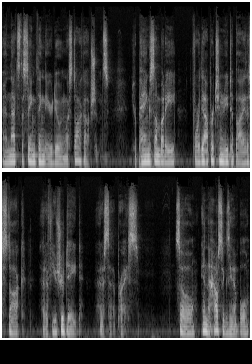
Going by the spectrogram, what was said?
And that's the same thing that you're doing with stock options. You're paying somebody for the opportunity to buy the stock at a future date at a set price. So, in the house example,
